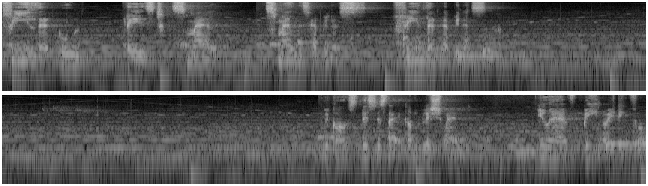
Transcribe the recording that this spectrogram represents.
Feel that cool taste, smell, smell this happiness, feel that happiness. Because this is the accomplishment you have been waiting for.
